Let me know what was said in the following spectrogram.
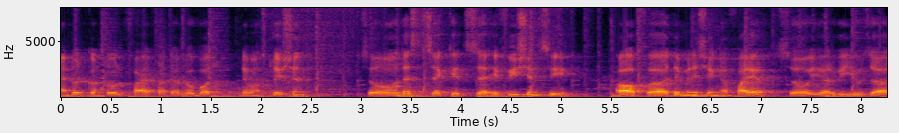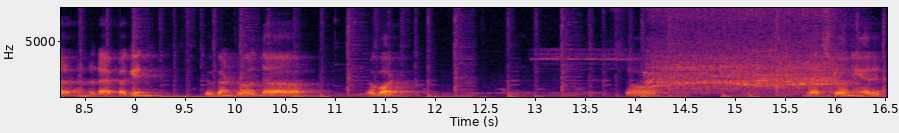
Android controlled firefighter robot demonstration. So let's check its uh, efficiency of uh, diminishing a fire. So here we use our Android app again to control the robot. So let's go near it.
